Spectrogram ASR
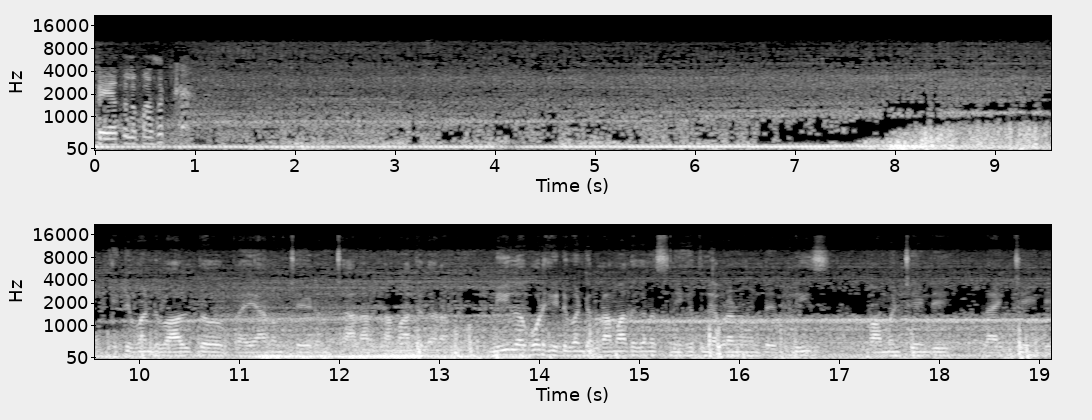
పీతల పసక్ ఇటువంటి వాళ్ళతో ప్రయాణం చేయడం చాలా ప్రమాదకరం. మీలో కూడా ఇటువంటి ప్రమాదకర స్నేహితులు ఎవరైనా ఉంటే ప్లీజ్ కామెంట్ చేయండి లైక్ చేయండి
